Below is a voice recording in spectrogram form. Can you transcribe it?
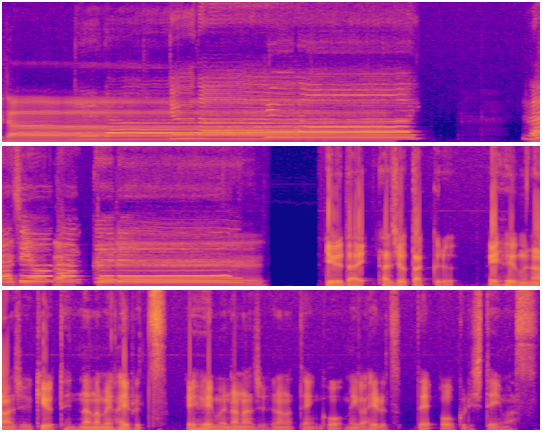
流大流大ラジオタックル。流大ラジオタックル FM79.7MHz FM77.5MHz でお送りしています。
